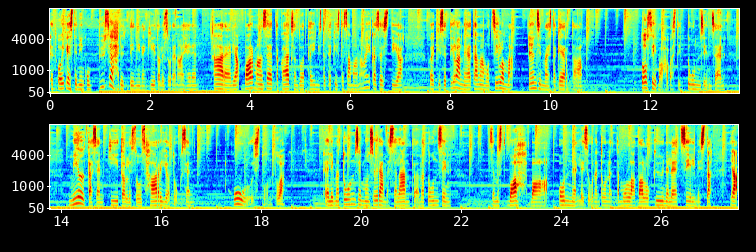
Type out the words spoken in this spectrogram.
Että oikeasti niin kuin pysähdyttiin niiden kiitollisuuden aiheiden ääreen. Ja varmaan se, että 8000 ihmistä teki sitä samanaikaisesti ja kaikki se tilanne ja tämä, mutta silloin mä ensimmäistä kertaa tosi vahvasti tunsin sen, miltä sen kiitollisuusharjoituksen kuuluisi tuntua. Eli mä tunsin mun sydämessä lämpöä, mä tunsin semmoista vahvaa onnellisuuden tunnetta, mulla valu kyyneleet silmistä ja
